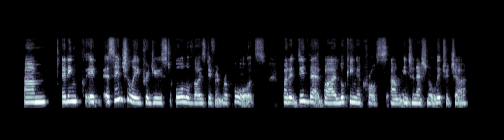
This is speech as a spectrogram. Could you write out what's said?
Um, it, it essentially produced all of those different reports, but it did that by looking across um, international literature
